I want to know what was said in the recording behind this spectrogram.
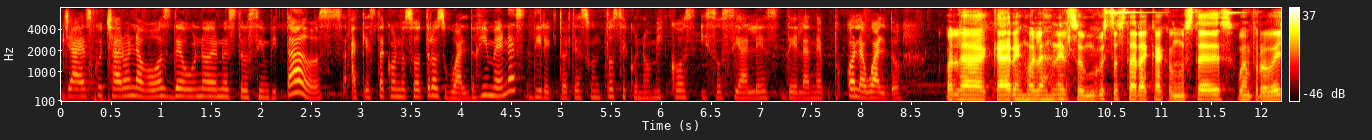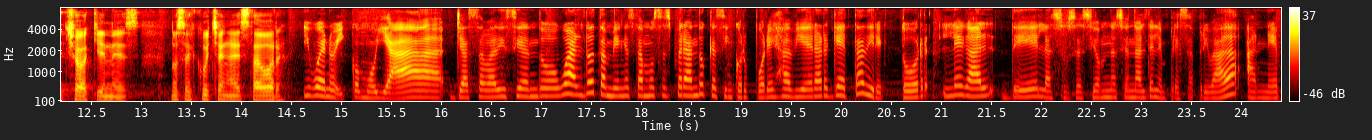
Ya escucharon la voz de uno de nuestros invitados. Aquí está con nosotros Waldo Jiménez, director de Asuntos Económicos y Sociales de la NEP. Hola, Waldo. Hola Karen, hola Nelson, un gusto estar acá con ustedes. Buen provecho a quienes nos escuchan a esta hora. Y bueno, y como ya, ya estaba diciendo Waldo, también estamos esperando que se incorpore Javier Argueta, director legal de la Asociación Nacional de la Empresa Privada, ANEP.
